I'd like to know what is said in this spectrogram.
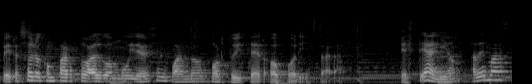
pero solo comparto algo muy de vez en cuando por Twitter o por Instagram. Este año, además,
